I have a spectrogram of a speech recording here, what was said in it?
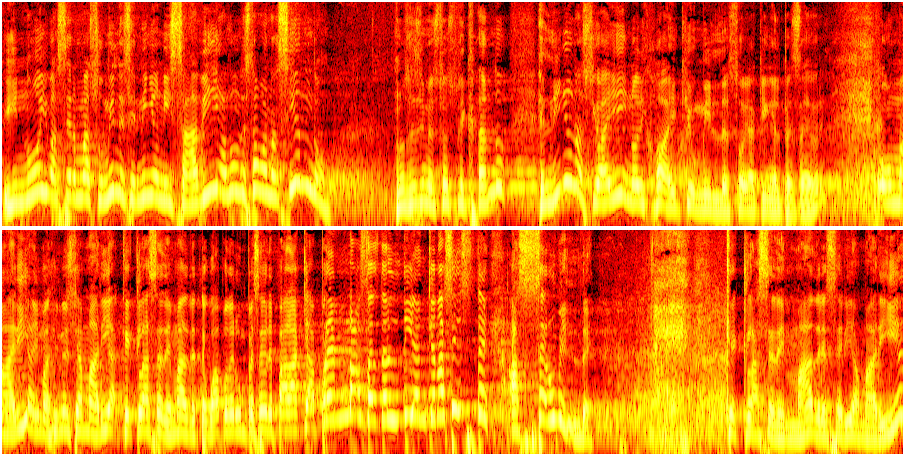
y no iba a ser más humilde el niño ni sabía dónde estaba naciendo. No sé si me estoy explicando. El niño nació ahí y no dijo, ay, qué humilde soy aquí en el pesebre. O María, imagínense a María, qué clase de madre, te voy a poner un pesebre para que aprendas desde el día en que naciste a ser humilde. ¿Qué clase de madre sería María?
